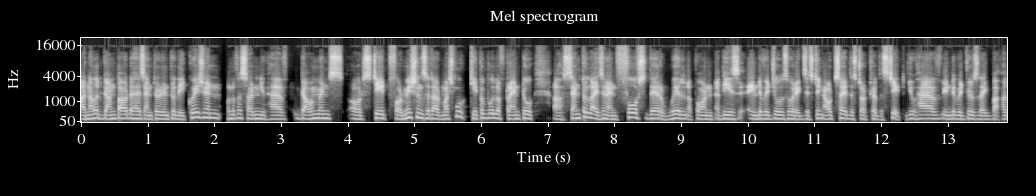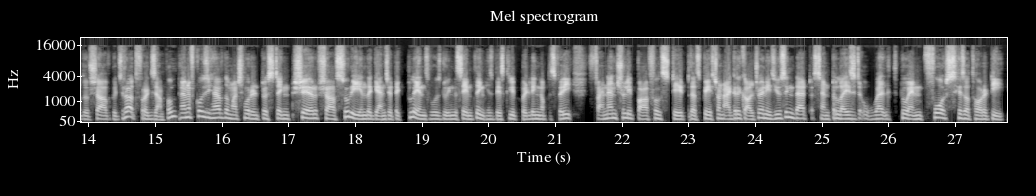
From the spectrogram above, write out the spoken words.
now that gunpowder has entered into the equation, all of a sudden you have governments or state formations that are much more capable of trying to uh, centralize and enforce their will upon these individuals who are existing outside the structure of the state. You have individuals like Bahadur Shah of Gujarat, for example. And of course, you have the much more interesting Sher Shah Suri in the Gangetic Plains, who is doing the same thing. He's basically building up this very financially powerful state that's based on agriculture, and he's using that centralized wealth to enforce his authority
